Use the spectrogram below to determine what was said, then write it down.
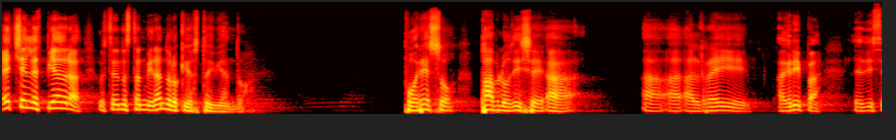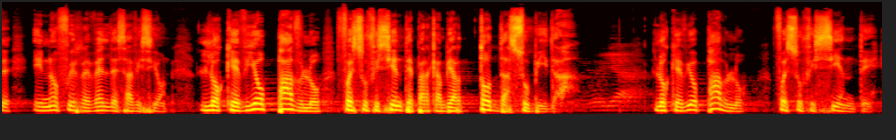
Échenles piedras, ustedes no están mirando lo que yo estoy viendo. Por eso Pablo dice al rey Agripa, le dice, y no fui rebelde esa visión lo que vio Pablo fue suficiente para cambiar toda su vida. Lo que vio Pablo fue suficiente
